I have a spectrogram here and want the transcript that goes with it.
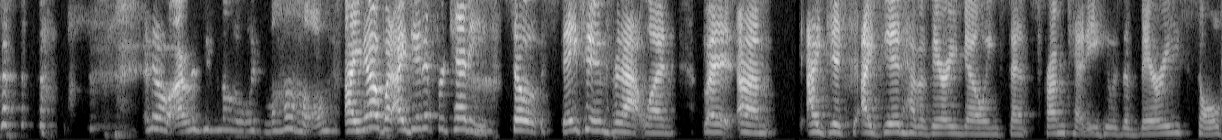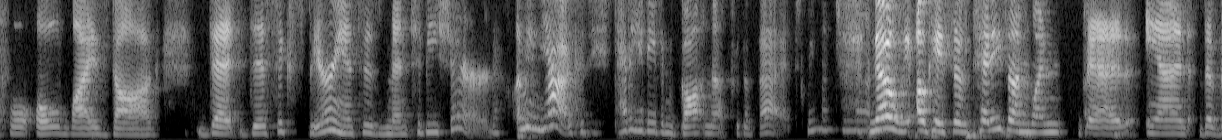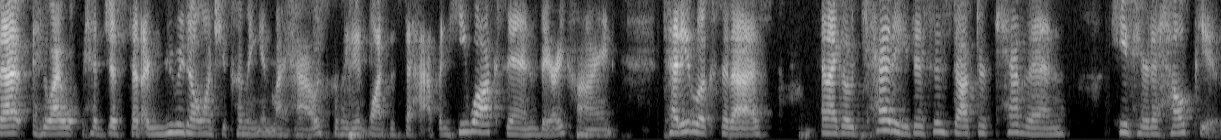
I know. I was even a little like, mom. i know but i did it for teddy so stay tuned for that one but um i did i did have a very knowing sense from teddy who is a very soulful old wise dog that this experience is meant to be shared I mean, yeah, because Teddy had even gotten up for the vet. We mention that? No, we, okay. So Teddy's on one bed, and the vet who I had just said, I really don't want you coming in my house because I didn't want this to happen. He walks in, very kind. Teddy looks at us, and I go, Teddy, this is Dr. Kevin. He's here to help you.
